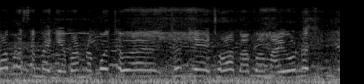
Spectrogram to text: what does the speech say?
કોર્પોરેશનમાં ગયા પણ અમને કોઈ જગ્યાએ જવાબ આપવામાં આવ્યો નથી.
